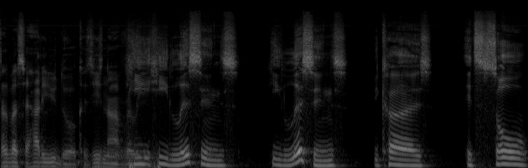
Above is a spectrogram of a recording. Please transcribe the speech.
I was about to say, how do you do it? Because he's not really. he he listens. He listens because it's so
